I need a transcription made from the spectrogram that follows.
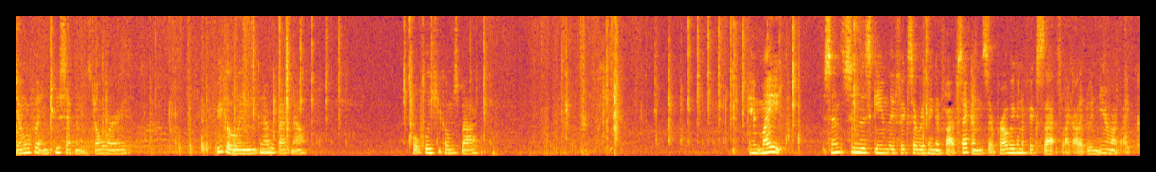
done with it in two seconds. Don't worry. Here you go, lady. You can have it back now. Hopefully she comes back. It might, since in this game they fix everything in five seconds, they're probably gonna fix that, so I gotta do it near my bike.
